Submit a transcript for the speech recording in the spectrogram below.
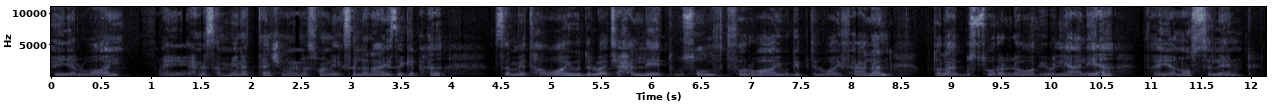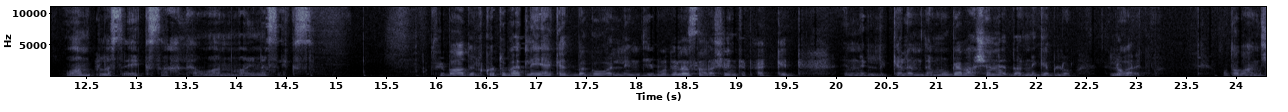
هي ال y وهي إحنا سمينا ال tanh minus 1 x اللي أنا عايز أجيبها. سميتها y ودلوقتي حليت و solved for y وجبت ال y فعلا وطلعت بالصورة اللي هو بيقول لي عليها. فهي نص ln 1 plus x على 1 minus x. في بعض الكتب هتلاقيها كاتبة جوه ال ln دي modulus علشان تتأكد إن الكلام ده موجب عشان نقدر نجيب له اللوغاريتم. وطبعا دي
